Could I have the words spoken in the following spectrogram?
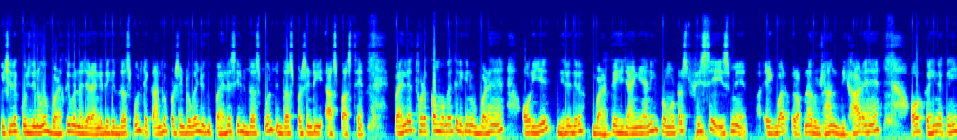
पिछले कुछ दिनों में बढ़ते हुए नज़र आएँगे। देखिए, दस पॉइंट इक्यानवे परसेंट हो गए, जो कि पहले सिर्फ़ दस पॉइंट, दस परसेंट के आसपास थे। पहले थोड़े कम हो गए थे, लेकिन वो बढ़े हैं और ये धीरे धीरे बढ़ते ही जाएँगे। यानी कि प्रोमोटर्स फिर से इसमें एक बार अपना रुझान दिखा रहे हैं और कहीं ना कहीं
